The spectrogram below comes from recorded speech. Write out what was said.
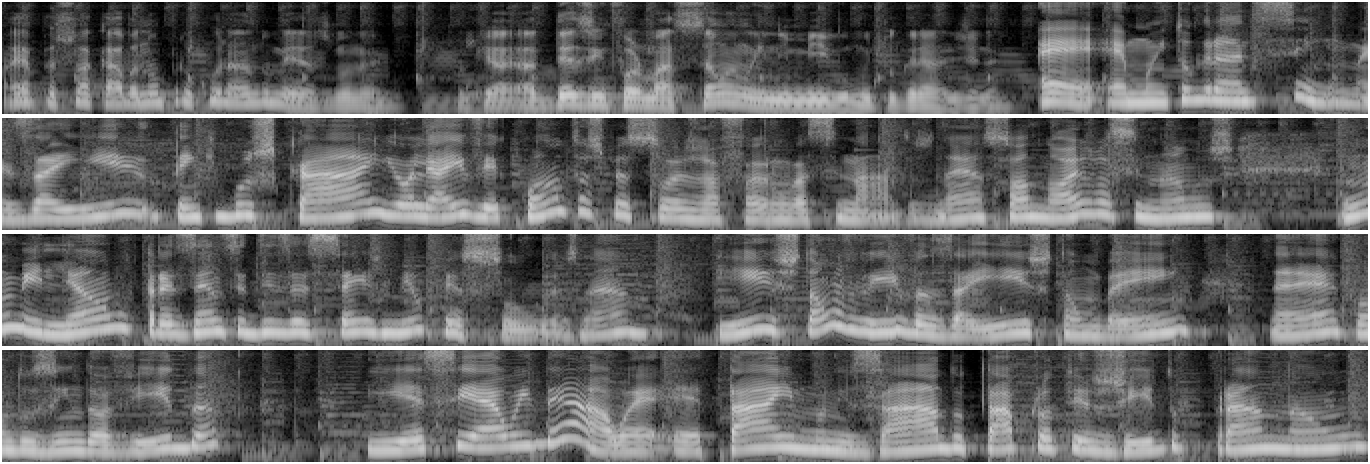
aí a pessoa acaba não procurando mesmo, né? Porque a desinformação é um inimigo muito grande, né? É, é muito grande, sim. Mas aí tem que buscar e olhar e ver quantas pessoas já foram vacinadas, né? Só nós vacinamos 1 milhão 316 mil pessoas, né? E estão vivas aí, estão bem, né? Conduzindo a vida. E esse é o ideal, é estar é tá imunizado, estar tá protegido para não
